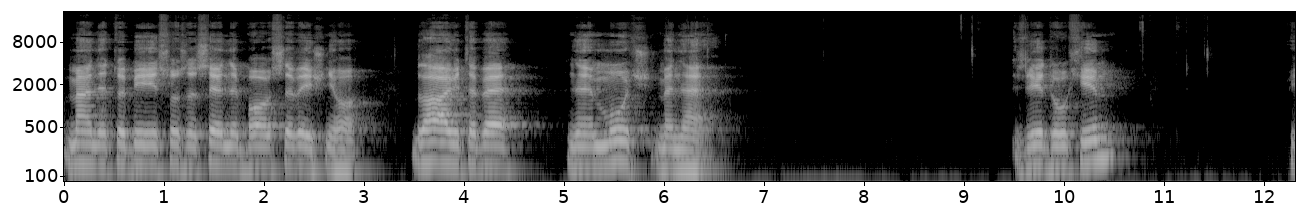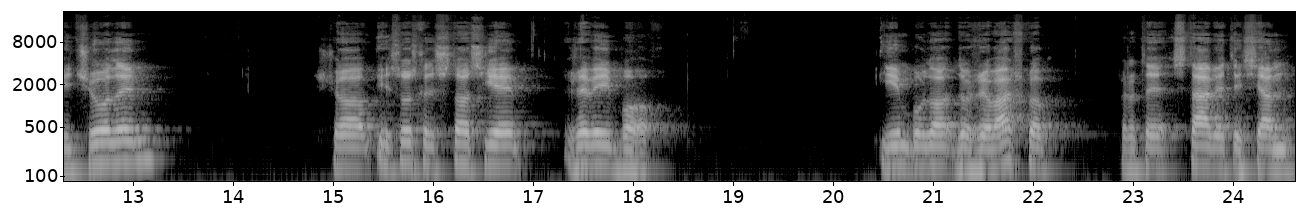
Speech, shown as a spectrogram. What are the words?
мене тобі, Ісусе, Сине Бога Всевишнього, благаю тебе, не муч мене. Злі духи відчули, що Ісус Христос є живий Бог. Їм було дуже важко протиставитися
